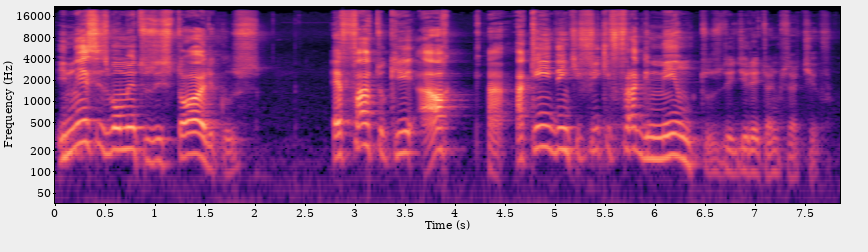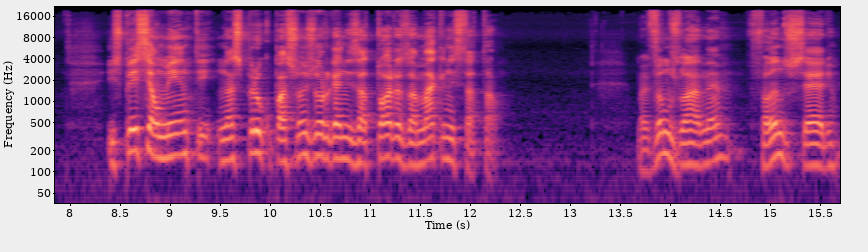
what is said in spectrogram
E nesses momentos históricos, é fato que há, há, há quem identifique fragmentos de direito administrativo especialmente nas preocupações organizatórias da máquina estatal. Mas vamos lá, né? Falando sério,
